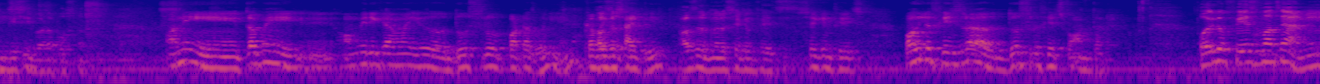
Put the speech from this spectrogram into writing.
डिसीबाट पस्नु अनि तपाईँ अमेरिकामा यो दोस्रो पटक हो नि होइन? तपाईँको। साइक्लिङ हजुर मेरो सेकेन्ड फेज सेकेन्ड फेज पहिलो फेज र दोस्रो फेजको अन्तर? पहिलो फेजमा चाहिँ हामी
